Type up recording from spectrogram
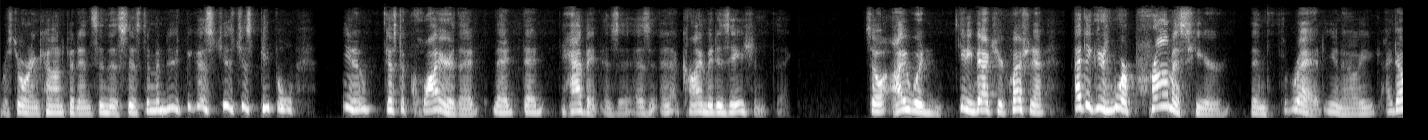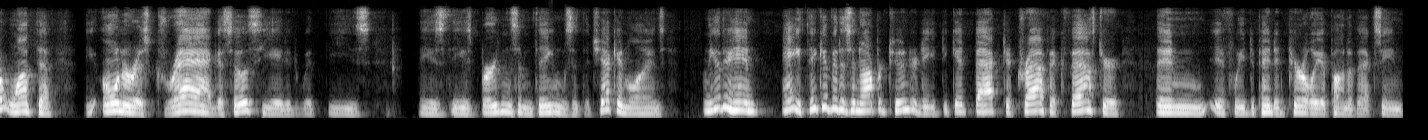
restoring confidence in the system and because just just people, you know, just acquire that that that habit as a, as a acclimatization thing. So I would, getting back to your question, I think there's more promise here than threat. You know, I don't want the the onerous drag associated with these these these burdensome things at the check-in lines. On the other hand, hey, think of it as an opportunity to get back to traffic faster than if we depended purely upon a vaccine.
